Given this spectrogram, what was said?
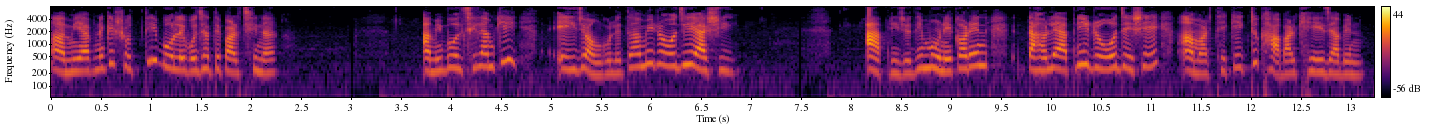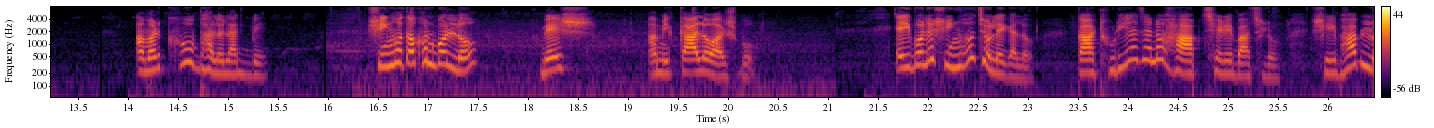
আমি আপনাকে সত্যিই বলে বোঝাতে পারছি না। আমি বলছিলাম কি, এই জঙ্গলে তো আমি রোজই আসি। আপনি যদি মনে করেন, তাহলে আপনি রোজ এসে আমার থেকে একটু খাবার খেয়ে যাবেন। আমার খুব ভালো লাগবে। সিংহ তখন বলল, বেশ, আমি কালও আসব। এই বলে সিংহ চলে গেল। কাঠুরিয়া যেন হাঁপ ছেড়ে বাঁচল। সে ভাবল,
